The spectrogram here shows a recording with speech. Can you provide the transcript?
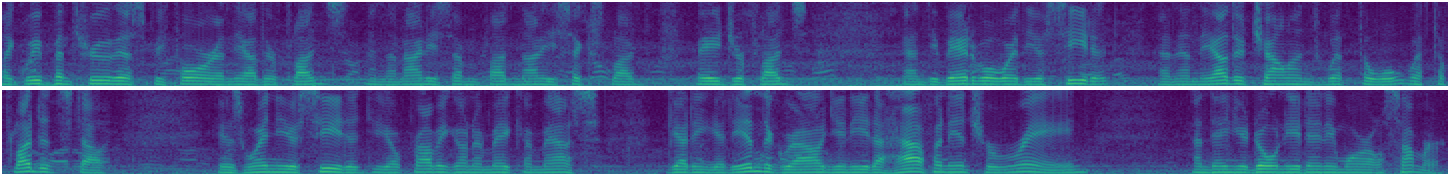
Like we've been through this before in the other floods, in the 97 flood, 96 flood, major floods, and debatable whether you seed it. And then the other challenge with the with the flooded stuff is when you seed it, you're probably going to make a mess getting it in the ground. You need a half an inch of rain, and then you don't need any more all summer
